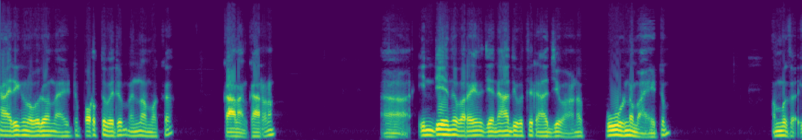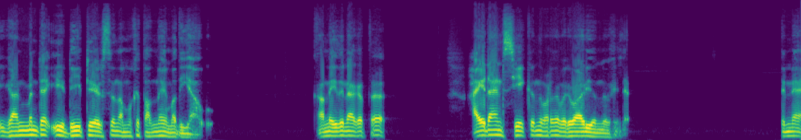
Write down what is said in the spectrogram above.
കാര്യങ്ങൾ ഓരോന്നായിട്ട് പുറത്തു വരും എന്ന് നമുക്ക് കാണാം. കാരണം ഇന്ത്യ എന്ന് പറയുന്ന ജനാധിപത്യ രാജ്യമാണ് പൂർണമായിട്ടും നമുക്ക് ഈ ഗവൺമെന്റ് ഈ ഡീറ്റെയിൽസ് നമുക്ക് തന്നേ മതിയാവൂ. കാരണം ഇതിനകത്ത് ഹൈഡ് ആൻഡ് സീക്ക് എന്ന് പറഞ്ഞ പരിപാടിയൊന്നുമില്ല. പിന്നെ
